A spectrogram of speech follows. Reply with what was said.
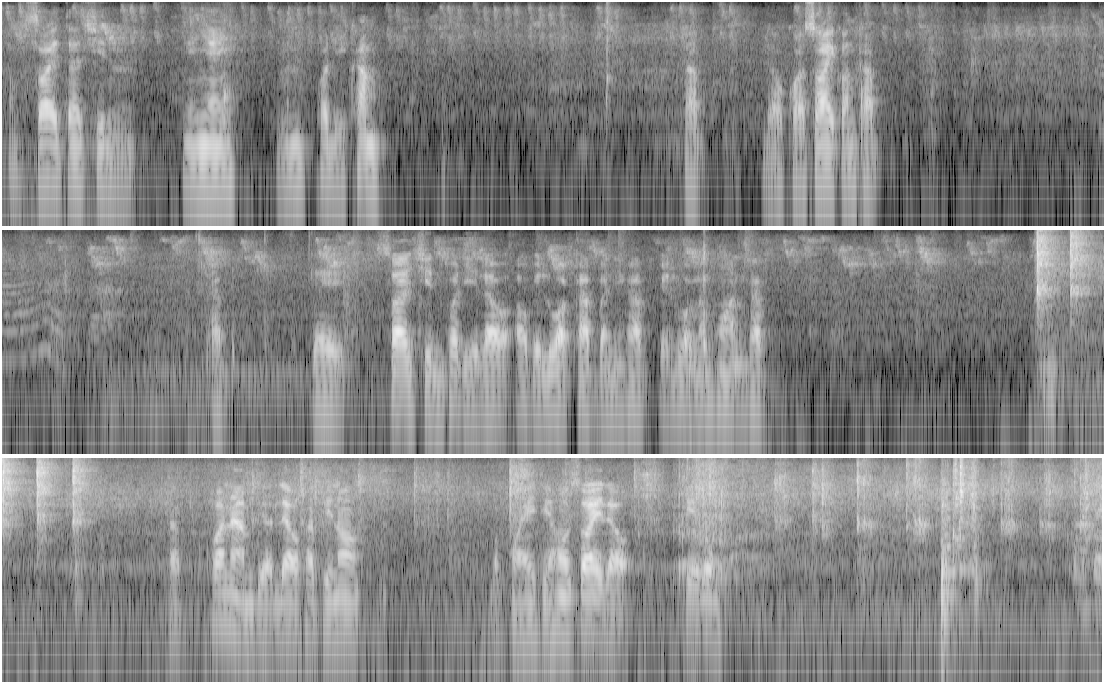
เอาส้อยแต่ชิ้นใหญ่ๆมันพอดีคำครับ เดี๋ยวขอซอยก่อนครับ ครับ ได้ซอยชิ้นพอดีแล้วเอาไปลวกครับอันนี้ครับไปลวกน้ำห้อนครับ ครับข้อน้ำเดือดแล้วครับพี่น้องบักหอยที่เฮาซอยแล้วเทลง แต่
